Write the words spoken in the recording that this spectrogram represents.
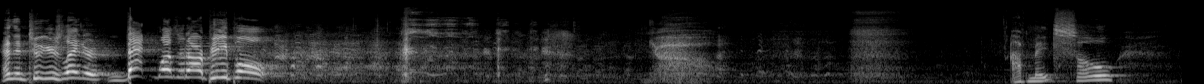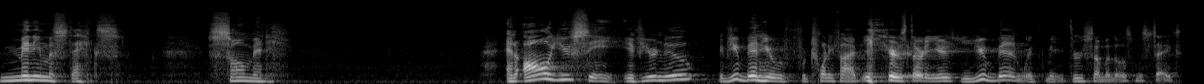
And then two years later, that wasn't our people. I've made so many mistakes. So many. And all you see, if you're new, if you've been here for 25 years, 30 years, you've been with me through some of those mistakes.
